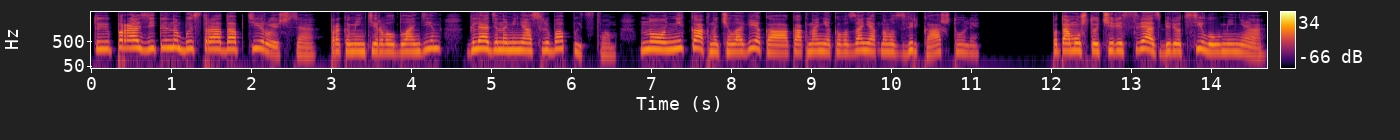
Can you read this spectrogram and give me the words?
«Ты поразительно быстро адаптируешься», — прокомментировал блондин, глядя на меня с любопытством, но не как на человека, а как на некого занятного зверька, что ли. «Потому что через связь берет силу у меня».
